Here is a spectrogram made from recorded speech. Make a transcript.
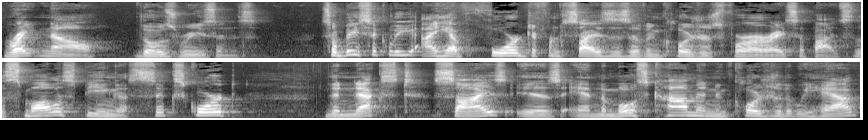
right now those reasons. So basically I have four different sizes of enclosures for our isopods. The smallest being a six quart. The next size is, and the most common enclosure that we have,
